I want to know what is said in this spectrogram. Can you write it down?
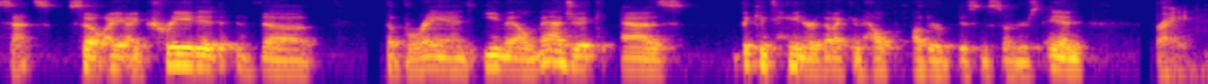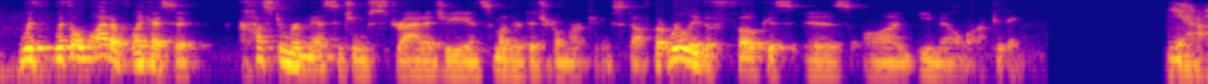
sense. So I, I created the the brand Email Magic as the container that I can help other business owners in. Right. With with a lot of like I said, customer messaging strategy and some other digital marketing stuff, but really the focus is on email marketing. Yeah.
